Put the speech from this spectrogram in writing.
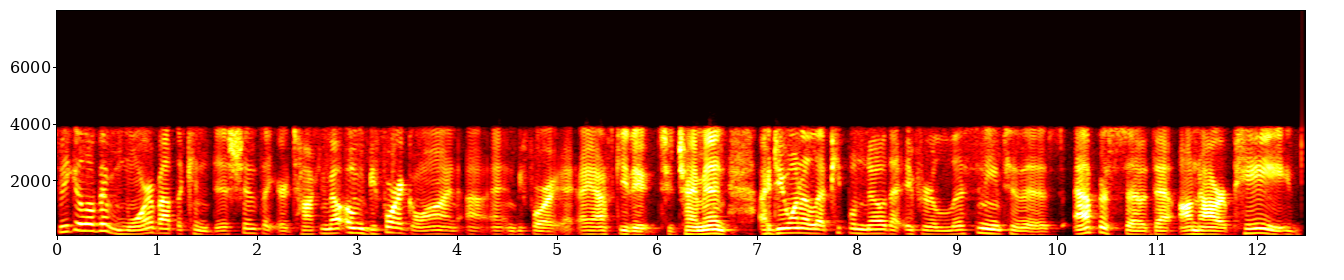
speak a little bit more about the conditions that you're talking about? Oh, and before I go on, uh, and before I, I ask you to, to chime in, I do want to let people know that if you're listening to this episode, that on our page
